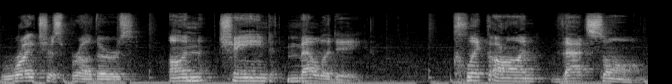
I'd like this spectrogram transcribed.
Righteous Brothers Unchained Melody. Click on that song.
